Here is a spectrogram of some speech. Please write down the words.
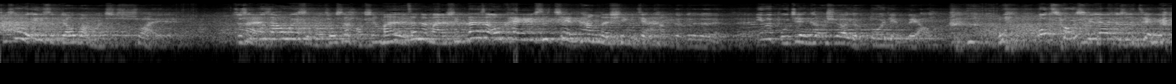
其实我一直标榜的是帅哎，只是不知道为什么，就是好像蛮真的蛮性，但是 OK 是健康的性感。健康的，对对对，因为不健康需要有多一点料。我 我充其量就是健康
